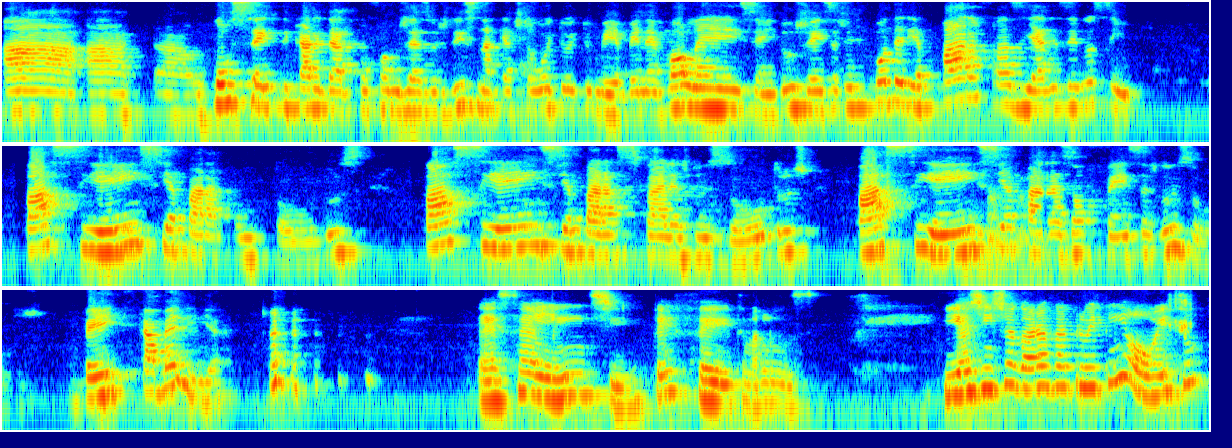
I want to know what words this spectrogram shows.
a, a, a, o conceito de caridade, conforme Jesus disse na questão 886, benevolência, indulgência, a gente poderia parafrasear dizendo assim: paciência para com todos, paciência para as falhas dos outros, paciência para as ofensas dos outros. Bem que caberia. Excelente, perfeito, Marluz. E a gente agora vai para o item 8,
